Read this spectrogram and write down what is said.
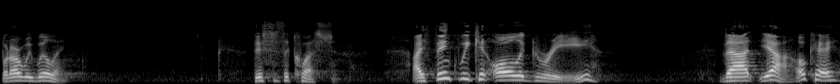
But are we willing? This is the question. I think we can all agree that, yeah, okay,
